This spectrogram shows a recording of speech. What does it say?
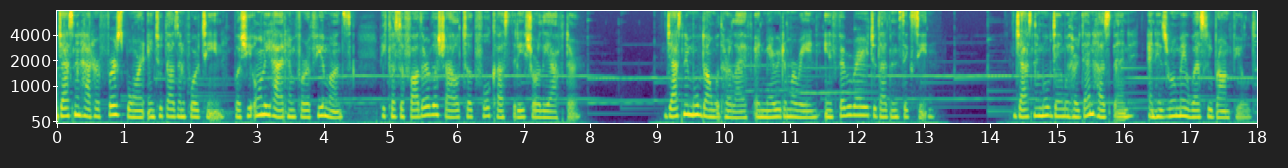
Jasmine had her firstborn in 2014, but she only had him for a few months because the father of the child took full custody shortly after. Jasmine moved on with her life and married a Marine in February 2016. Jasmine moved in with her then husband and his roommate Wesley Brownfield.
